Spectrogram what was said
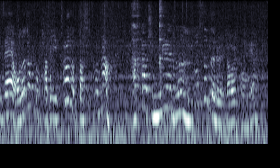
이제 어느 정도 밥이 풀어졌다 싶으면 아까 준비해둔 소스들을 넣을 거예요.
